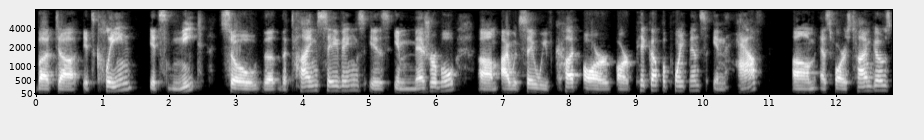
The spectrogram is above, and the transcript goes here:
but uh, it's clean, it's neat. So the the time savings is immeasurable. Um, I would say we've cut our our pickup appointments in half um, as far as time goes.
